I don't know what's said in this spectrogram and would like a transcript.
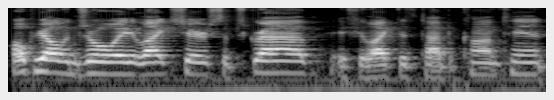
hope y'all enjoy. Like, share, subscribe if you like this type of content.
